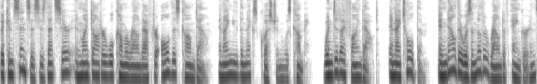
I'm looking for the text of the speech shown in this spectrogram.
The consensus is that Sarah and my daughter will come around after all this calmed down and I knew the next question was coming. When did I find out? And I told them. And now there was another round of anger and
